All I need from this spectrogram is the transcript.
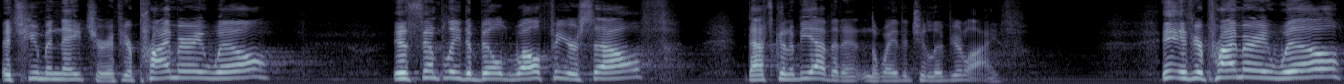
It's human nature. If your primary will is simply to build wealth for yourself, that's going to be evident in the way that you live your life. If your primary will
